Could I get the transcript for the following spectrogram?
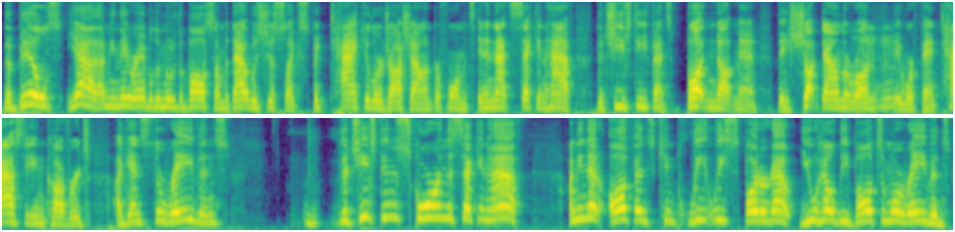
The Bills, yeah, I mean, they were able to move the ball some, but that was just like spectacular Josh Allen performance. And in that second half, the Chiefs defense buttoned up, man. They shut down the run. Mm-hmm. They were fantastic in coverage against the Ravens the Chiefs didn't score in the second half. I mean, that offense completely sputtered out. You held the Baltimore Ravens,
